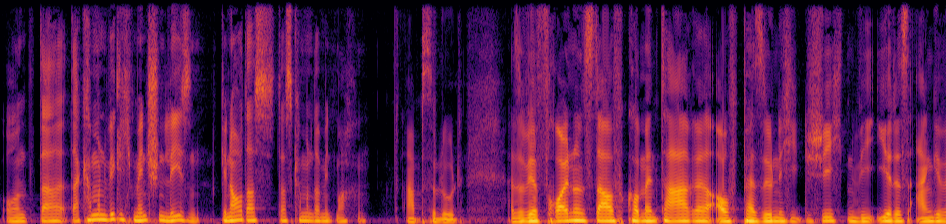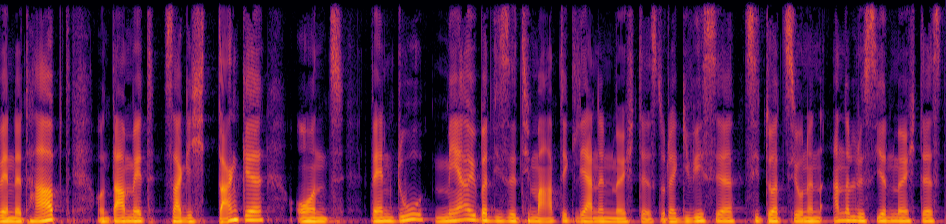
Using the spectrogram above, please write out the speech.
Und da, da kann man wirklich Menschen lesen. Genau das, das kann man damit machen. Absolut. Also wir freuen uns da auf Kommentare, auf persönliche Geschichten, wie ihr das angewendet habt. Und damit sage ich danke und wenn du mehr über diese Thematik lernen möchtest oder gewisse Situationen analysieren möchtest,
